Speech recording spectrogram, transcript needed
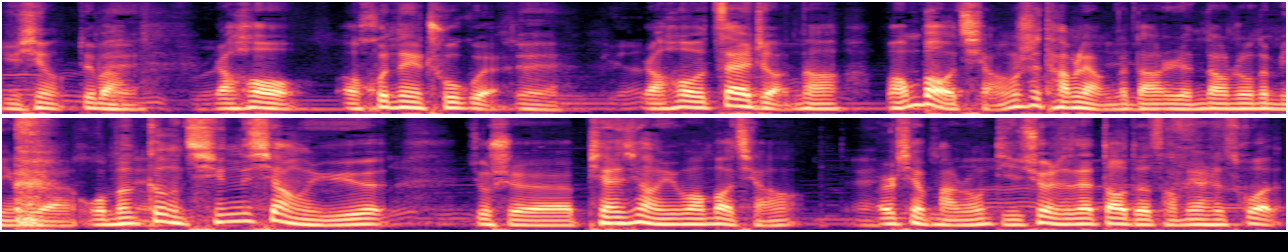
女性对吧？对然后呃，婚内出轨，对，然后再者呢，王宝强是他们两个当人当中的名人，我们更倾向于就是偏向于王宝强，而且马蓉的确是在道德层面是错的。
